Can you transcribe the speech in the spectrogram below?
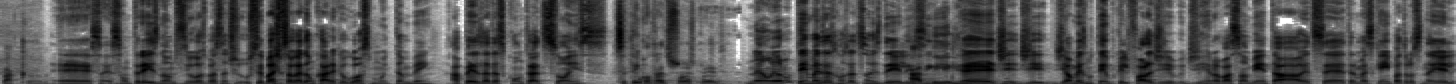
Bacana. É, são, são três nomes que eu gosto bastante. O Sebastião Salgado é um cara que eu gosto muito também. Apesar das contradições. Você tem contradições com ele? Não, eu não tenho mais as contradições dele. Ah, assim. dele. É, de, de, de, ao mesmo tempo que ele fala de, de renovação ambiental, etc. Mas quem patrocina ele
